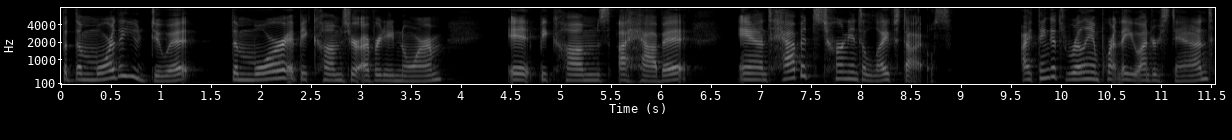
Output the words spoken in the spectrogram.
But the more that you do it, the more it becomes your everyday norm. It becomes a habit, and habits turn into lifestyles. I think it's really important that you understand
